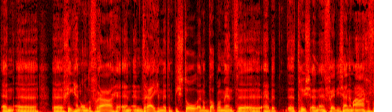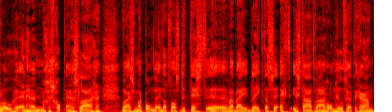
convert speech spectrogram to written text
En uh, uh, ging hen ondervragen en, en dreigen met een pistool. En op dat moment uh, hebben Truus en, en Freddy zijn hem aangevlogen... en hebben hem geschopt en geslagen waar ze maar konden. En dat was de test waarbij bleek dat ze echt in staat waren om heel ver te gaan.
